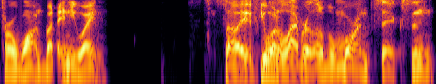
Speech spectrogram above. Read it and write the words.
for one. But anyway, so if you want to elaborate a little bit more on six and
